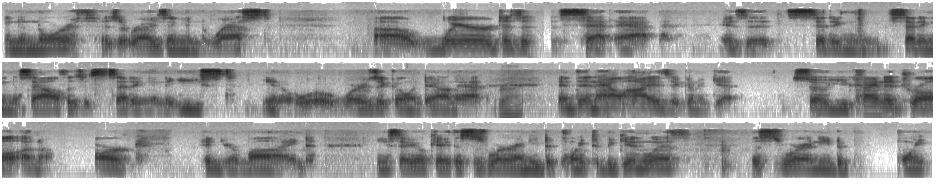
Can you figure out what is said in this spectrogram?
in the north? Is it rising in the west? Uh, where does it set at? Is it sitting setting in the south? Is it setting in the east? You know, where is it going down at? Right. And then how high is it going to get? So you kind of draw an arc in your mind. You say, okay, this is where I need to point to begin with. This is where I need to point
